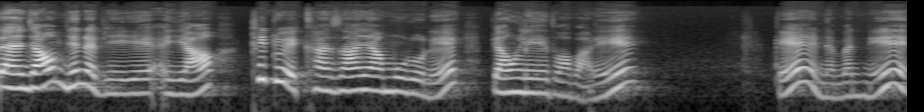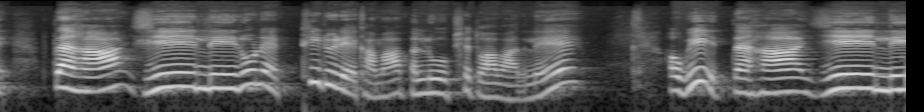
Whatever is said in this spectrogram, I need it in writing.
တန်ချောင်းမျက်နှာပြင်ရဲ့အယောင်ထိတွေ့ခံစားရမှုတို့လည်းပြောင်းလဲသွားပါတယ်ကဲနံပါတ်2တန်ဟာရေလေတို့နဲ့ထိတွေ့တဲ့အခါမှာဘလို့ဖြစ်သွားပါသလဲဟုတ်ပြီတန်ဟာရေလေ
